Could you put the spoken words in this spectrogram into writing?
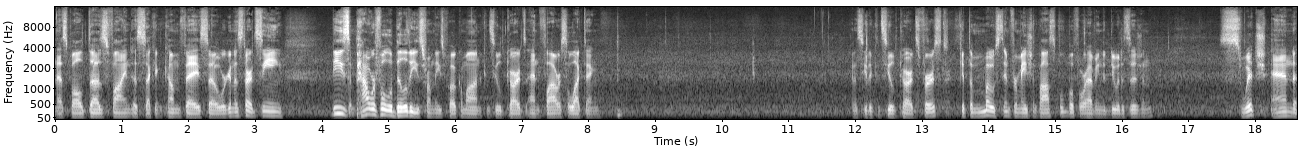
Nestball does find a second Comfey, so we're going to start seeing these powerful abilities from these Pokemon, concealed cards and flower selecting. Going to see the concealed cards first, get the most information possible before having to do a decision. Switch and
